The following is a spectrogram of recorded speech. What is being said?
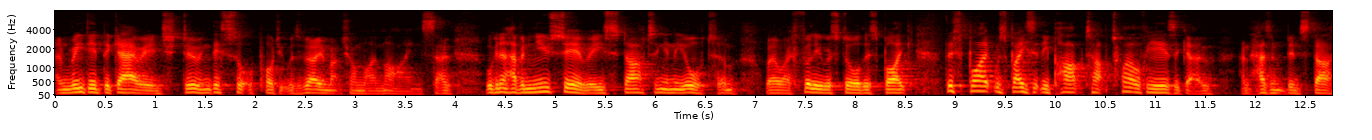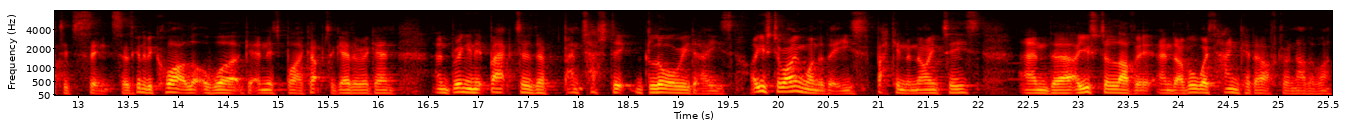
and redid the garage, doing this sort of project was very much on my mind. So we're going to have a new series starting in the autumn where I fully restore this bike. This bike was basically parked up 12 years ago and hasn't been started since. So there's going to be quite a lot of work getting this bike up together again and bringing it back to the fantastic glory days. I used to own one of these back in the 90s and uh, I used to love it and I've always hankered after another one.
